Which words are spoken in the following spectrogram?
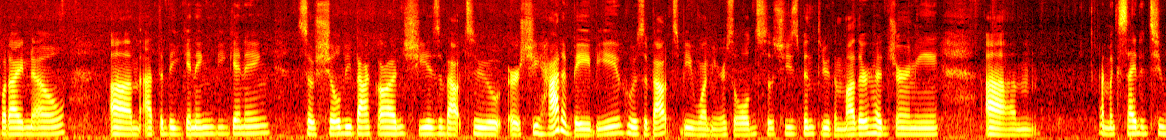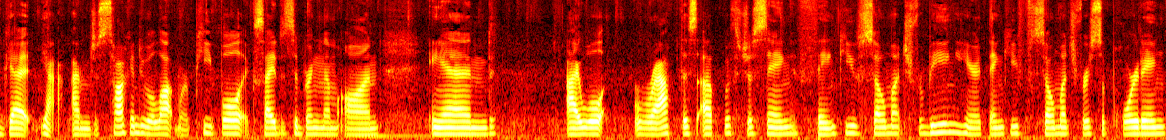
what I know um, at the beginning beginning. So she'll be back on. She is about to, or she had a baby who is about to be one years old. So she's been through the motherhood journey. Um, I'm excited to get, yeah, I'm just talking to a lot more people, excited to bring them on. And I will wrap this up with just saying thank you so much for being here. Thank you so much for supporting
